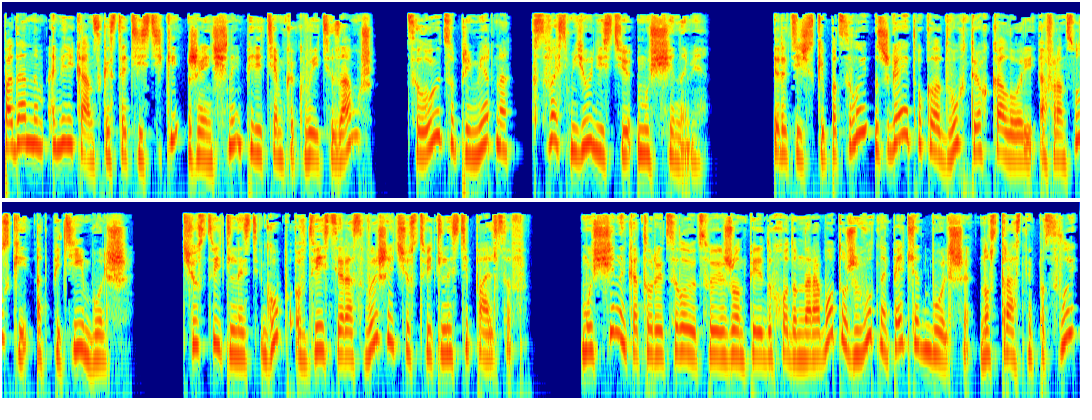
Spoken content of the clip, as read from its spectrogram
По данным американской статистики, женщины перед тем, как выйти замуж, целуются примерно с 80 мужчинами. Эротический поцелуй сжигает около 2-3 калорий, а французский – от 5 и больше. Чувствительность губ в 200 раз выше чувствительности пальцев. Мужчины, которые целуют своих жен перед уходом на работу, живут на 5 лет больше, но страстный поцелуй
